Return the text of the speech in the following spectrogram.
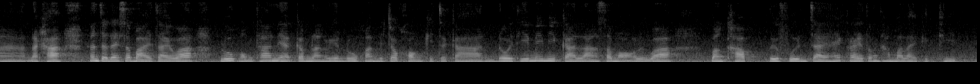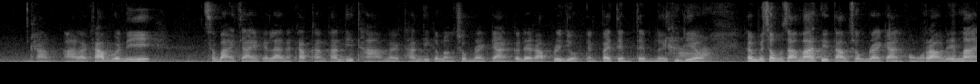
อ่านนะคะ ท่านจะได้สบายใจว่าลูกของท่านเนี่ยกำลังเรียนรู้ความเป็นเจ้าของกิจการ โดยที่ไม่มีการล้างสมองหรือว่าบังคับหรือฝืนใจให้ใครต้องทำอะไรผิดๆครับเอาละครับ วันนี้ สบายใจกันแล้วนะครับ ทั้งท่านที่ถามและท่านที่กำลังชมรายการก็ได้รับประโยชน์กันไปเต็มๆเลยทีเดียวค่ะท่านผู้ชมสามารถติดตามชมรายการของเราได้ใหม่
